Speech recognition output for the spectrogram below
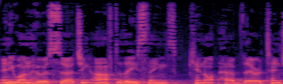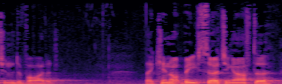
Anyone who is searching after these things cannot have their attention divided. They cannot be searching after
